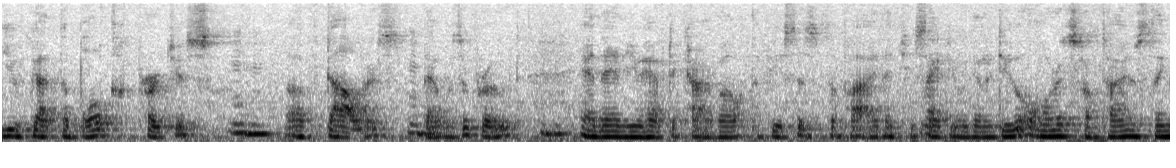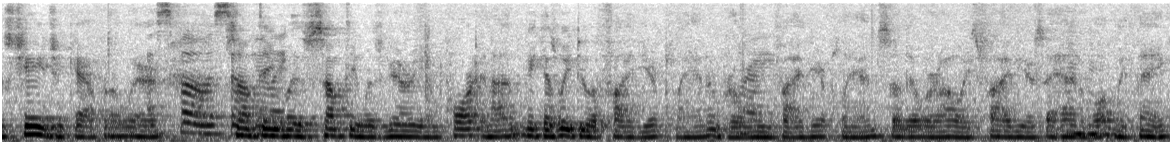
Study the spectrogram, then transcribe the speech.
you've got the bulk purchase Mhm, of dollars that Mhm. was approved, mhm. and then you have to carve out the pieces of the pie that you said Right. you were gonna do, or sometimes things change in capital where I suppose, something like, was, something was very important, uh, because we do a five-year plan, a rolling Right. five-year plan, so that we're always five years ahead of what Mhm. we think.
